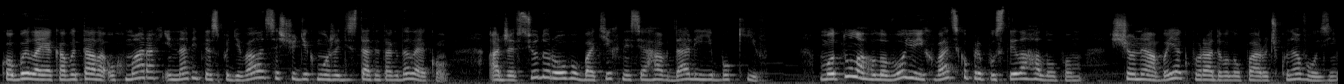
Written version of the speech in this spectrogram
Кобила, яка витала у хмарах, і навіть не сподівалася, що Дік може дістати так далеко, адже всю дорогу батіг не сягав далі її боків. Мотнула головою і хвацько припустила галопом, що неабияк порадувало парочку на возі.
